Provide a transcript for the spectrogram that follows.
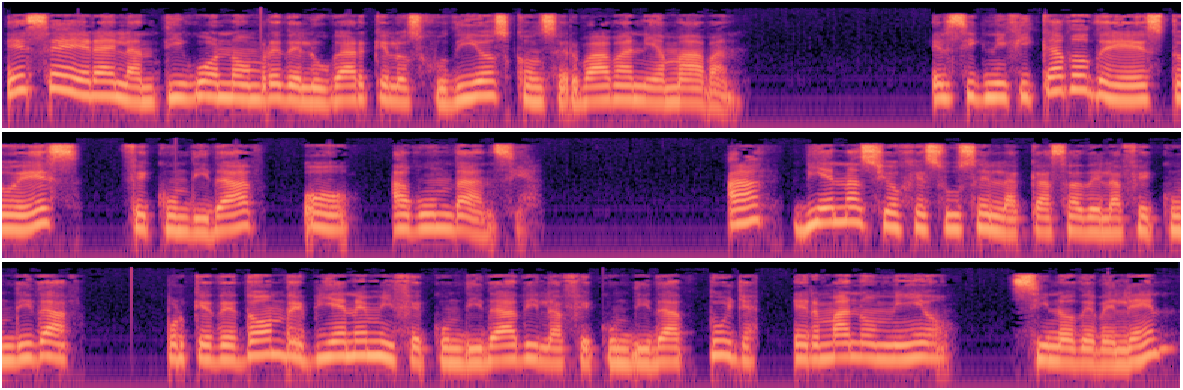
Ese era el antiguo nombre del lugar que los judíos conservaban y amaban. El significado de esto es fecundidad o abundancia. Ah, bien nació Jesús en la casa de la fecundidad, porque de dónde viene mi fecundidad y la fecundidad tuya, hermano mío, sino de Belén?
